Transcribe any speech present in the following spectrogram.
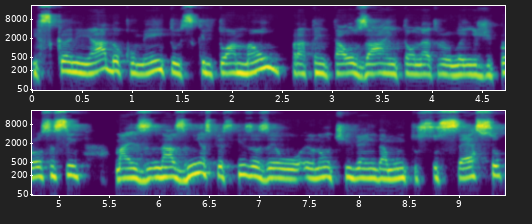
escanear documento escrito à mão para tentar usar então Natural Language Processing, mas nas minhas pesquisas eu, eu não tive ainda muito sucesso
